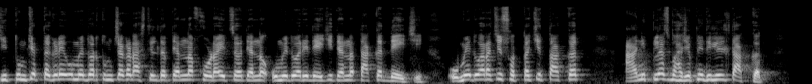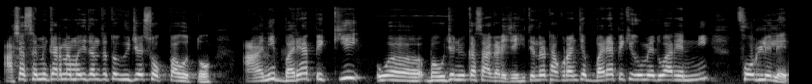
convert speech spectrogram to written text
की तुमचे तगडे उमेदवार तुमच्याकडे असतील तर त्यांना फोडायचं त्यांना उमेदवारी द्यायची त्यांना ताकद द्यायची. उमेदवाराची स्वतःची ताकद आणि प्लस भाजपने दिलेली ताकद. अशा समीकरणामध्ये त्यांचा तो विजय सोपा होतो. आणि बऱ्यापैकी व- बहुजन विकास आघाडीचे हितेंद्र ठाकूरांचे बऱ्यापैकी उमेदवार यांनी फोडलेले आहेत.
